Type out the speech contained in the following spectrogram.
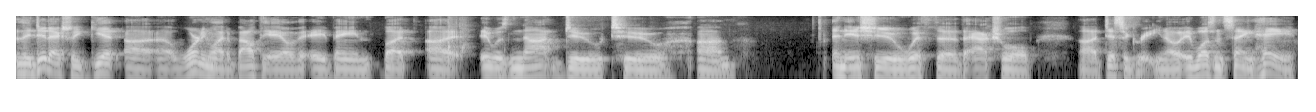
they did actually get uh, a warning light about the AOA vane, but uh, it was not due to um, an issue with the the actual uh, disagree. You know, it wasn't saying, "Hey,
